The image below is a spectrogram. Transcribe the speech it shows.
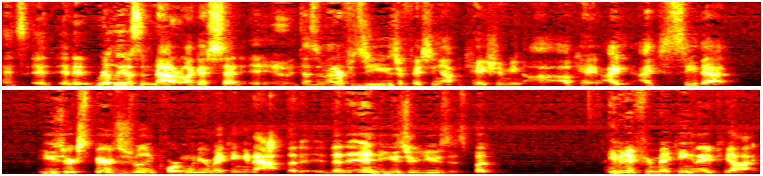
It, and it really doesn't matter. Like I said, it, it doesn't matter if it's a user-facing application. I mean, uh, okay, I, I see that user experience is really important when you're making an app that, that an end user uses. But even if you're making an API,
